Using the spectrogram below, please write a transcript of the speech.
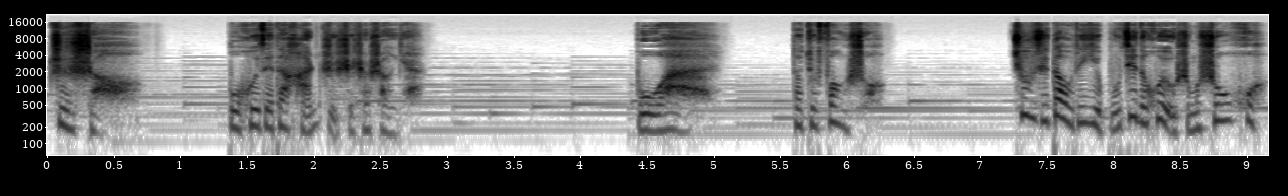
至少，不会在他韩芷身上上演。不爱，那就放手。纠结到底也不见得会有什么收获，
